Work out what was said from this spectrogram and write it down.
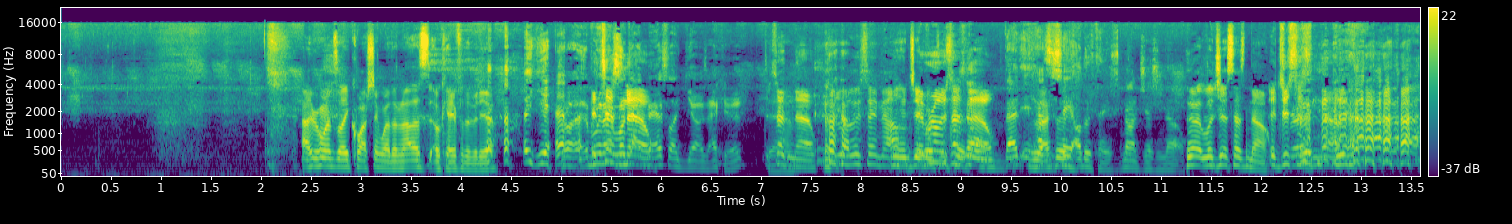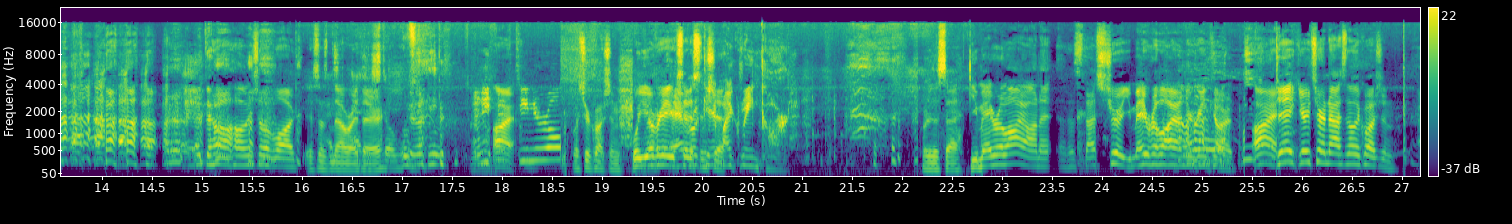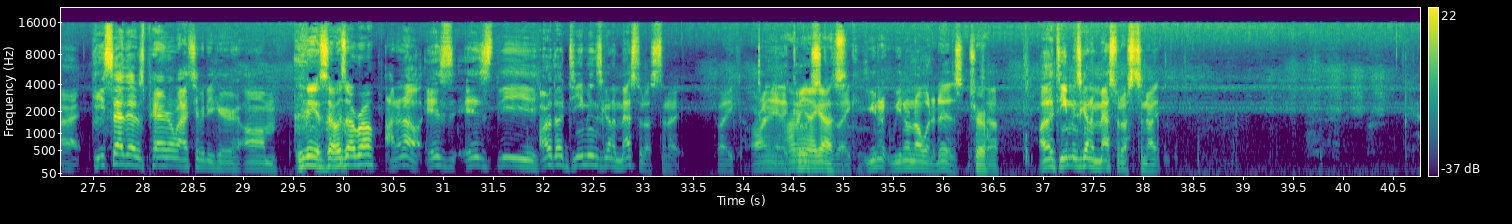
Everyone's like questioning whether or not that's okay for the video. yeah. It says no. It's like, yo, is that good? It said no. It really say no? Me Jay It really says no. That it has to say other things, not just no. No, it legit says no. It just says no. How much of the vlog? It says no right there. Still moving. Any All right. 15 year old? What's your question? Will you ever get your Ever citizenship? get my green card? What does it say? You may rely on it. That's, that's true. You may rely on your green card. All right, Jake, your turn to ask another question. All right. He said there's paranormal activity here. Um, You think it's Zozo, bro? I don't know. Is is the are the demons gonna mess with us tonight? Like, are they? The I mean, I ghosts? 'Cause, guess. Like, you don't, we don't know what it is. True. So, are the demons gonna mess with us tonight?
